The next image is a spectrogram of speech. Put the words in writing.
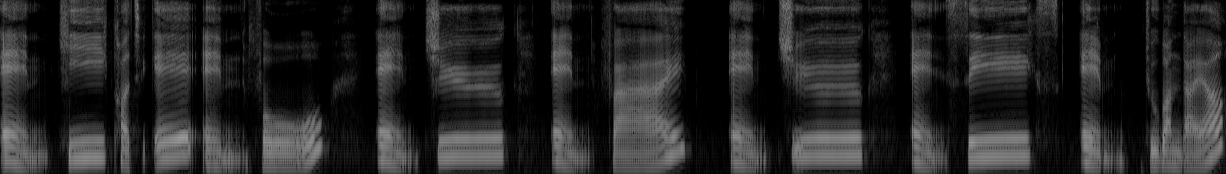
and 키 커지게 and four, and 쭉, and five, and 쭉, and six, and 두 번 더요.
